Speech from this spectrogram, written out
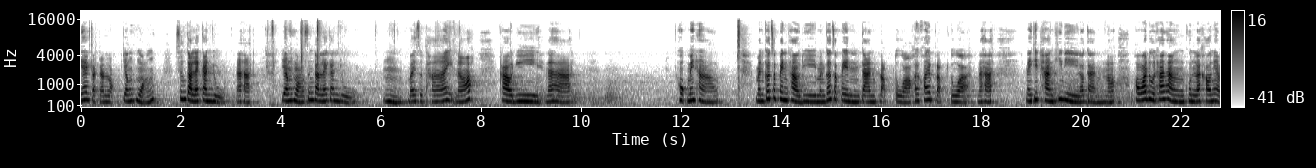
แยกจากกันหรอก ยังหวงซึ่งกันและกันอยู่นะคะ ยังหวงซึ่งกันและกันอยู่ อืม ใบสุดท้ายเนาะ ข่าวดีนะคะหกไม่เท้า มันก็จะเป็นข่าวดี มันก็จะเป็นการปรับตัว ค่อยๆ ปรับตัวนะคะ ในทิศทางที่ดีแล้วกันเนาะเพราะว่าดูท่าทางคุณและเขาเนี่ย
